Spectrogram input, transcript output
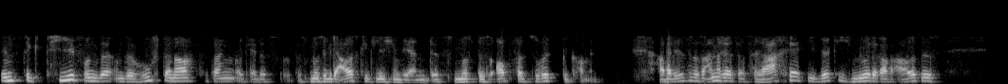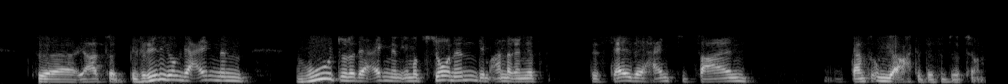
instinktiv unser, unser Ruf danach zu sagen, okay, das, das muss wieder ausgeglichen werden, das muss das Opfer zurückbekommen. Aber das ist was anderes als Rache, die wirklich nur darauf aus ist, zur, ja, zur Befriedigung der eigenen Wut oder der eigenen Emotionen, dem anderen jetzt dasselbe heimzuzahlen, ganz ungeachtet der Situation.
